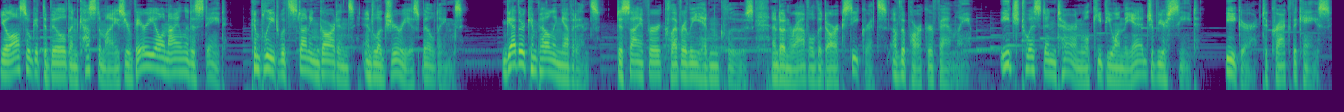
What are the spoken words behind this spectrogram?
you'll also get to build and customize your very own island estate, complete with stunning gardens and luxurious buildings. Gather compelling evidence, decipher cleverly hidden clues, and unravel the dark secrets of the Parker family. Each twist and turn will keep you on the edge of your seat, eager to crack the case.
